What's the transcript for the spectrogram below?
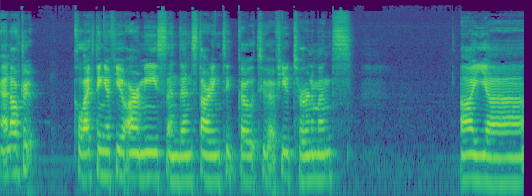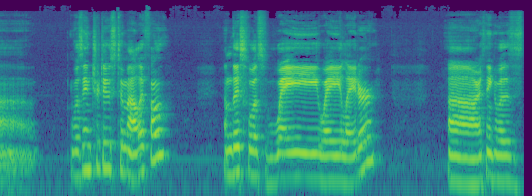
And after collecting a few armies and then starting to go to a few tournaments. I uh, was introduced to Malifaux, and this was way, way later. Uh, I think it was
